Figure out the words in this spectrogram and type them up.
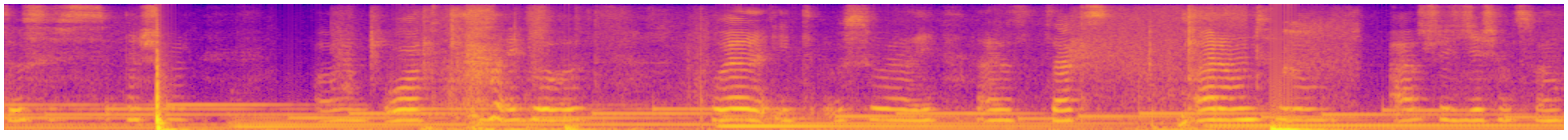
too sure on what I do. Well, it usually attacks around room uh, A60, so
